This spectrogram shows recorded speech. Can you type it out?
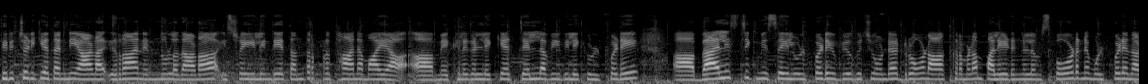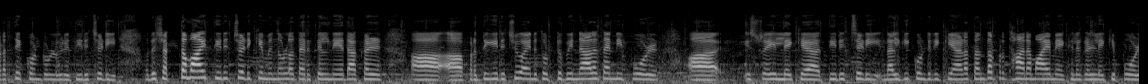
തിരിച്ചടിക്കുക തന്നെയാണ് ഇറാൻ എന്നുള്ളതാണ് ഇസ്രയേലിന്റെ തന്ത്രപ്രധാനമായ മേഖലകളിലേക്ക് ടെൽ അവീവിലേക്ക് ഉൾപ്പെടെ ബാലിസ്റ്റിക് മിസൈൽ ഉൾപ്പെടെ ഉപയോഗിച്ചുകൊണ്ട് ഡ്രോൺ ആക്രമണം പലയിടങ്ങളിലും സ്ഫോടനം ഉൾപ്പെടെ നടത്തിക്കൊണ്ടുള്ള ഒരു തിരിച്ചടി. അത് ശക്തമായി തിരിച്ചടിക്കും എന്നുള്ള തരത്തിൽ നേതാക്കൾ പ്രതികരിച്ചു. അതിന് തൊട്ടു പിന്നാലെ തന്നെ ഇപ്പോൾ ഇസ്രയേലിലേക്ക് തിരിച്ചടി നൽകിക്കൊണ്ടിരിക്കുകയാണ്. തന്ത്രപ്രധാനമായ മേഖലകളിലേക്ക് ഇപ്പോൾ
